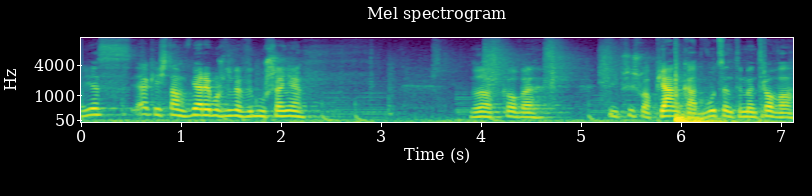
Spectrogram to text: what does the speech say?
jest jakieś tam w miarę możliwe wygłuszenie dodatkowe i przyszła pianka dwucentymetrowa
